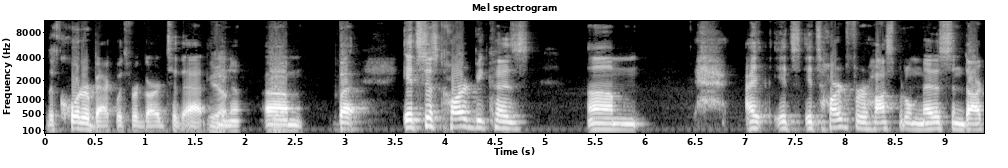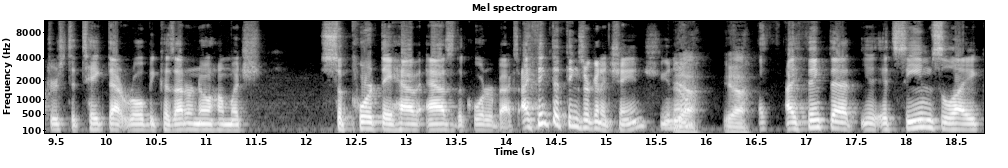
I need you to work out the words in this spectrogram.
the quarterback with regard to that yep. you know? Um, yep. but it's just hard because um, I, it's it's hard for hospital medicine doctors to take that role because I don't know how much support they have as the quarterbacks. I think that things are going to change. You know. Yeah. Yeah. I, I think that it seems like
